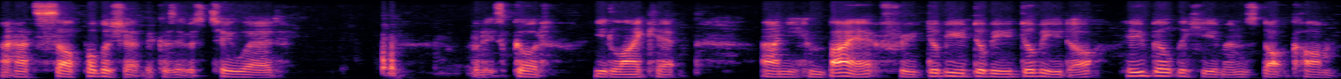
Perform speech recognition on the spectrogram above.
I had to self publish it because it was too weird. But it's good. You'd like it. And you can buy it through www.whobuiltthehumans.com.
